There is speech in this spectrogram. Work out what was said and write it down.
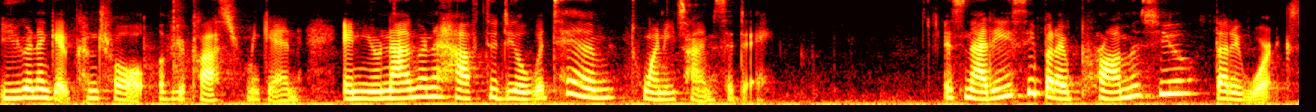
you're going to get control of your classroom again, and you're not going to have to deal with Tim 20 times a day. It's not easy, but I promise you that it works.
